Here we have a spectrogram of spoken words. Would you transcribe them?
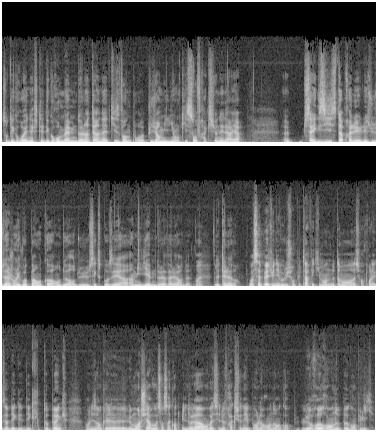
sur des gros NFT, des gros mèmes de l'internet qui se vendent pour plusieurs millions, qui sont fractionnés derrière. Euh, ça existe. Après, les, les usages, on les voit pas encore en dehors du s'exposer à un millième de la valeur de, Ouais. de telle œuvre. Bon, ça peut être une évolution plus tard, effectivement, notamment euh, si on reprend l'exemple des, des CryptoPunks, en disant que le, le moins cher vaut 150 000 dollars, on va essayer de le fractionner pour le rendre encore plus- le re-rendre au grand public.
